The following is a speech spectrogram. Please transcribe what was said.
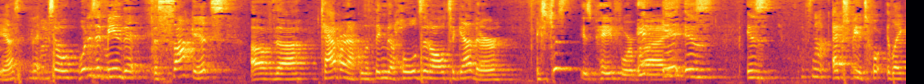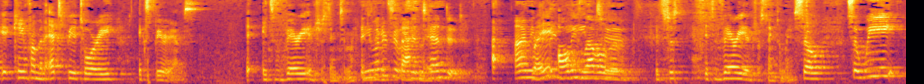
Yes? So, what does it mean that the sockets of the tabernacle, the thing that holds it all together, it's just. Is paid for It, by. it is. is It's not expiatory, like it came from an expiatory experience. It- It's very interesting to me. And you wonder if it was intended. I mean, right? All these levels to- of it's just it's very interesting to me. So so we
